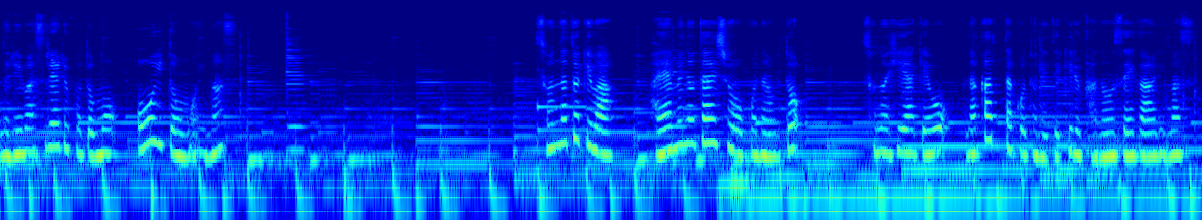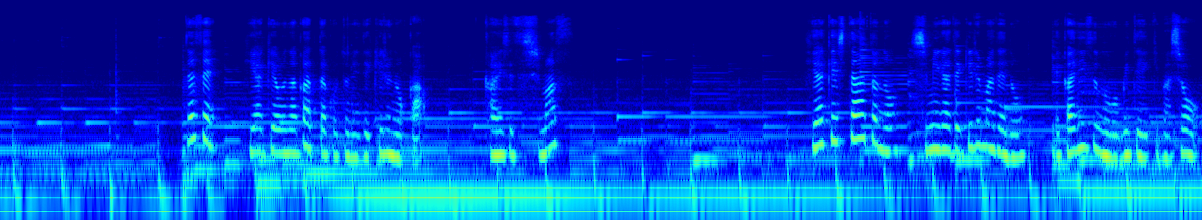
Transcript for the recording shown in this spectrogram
塗り忘れることも多いと思います。そんな時は早めの対処を行うとその日焼けをなかったことにできる可能性があります。なぜ日焼けをなかったことにできるのか解説します。日焼けした後のシミができるまでのメカニズムを見ていきましょ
